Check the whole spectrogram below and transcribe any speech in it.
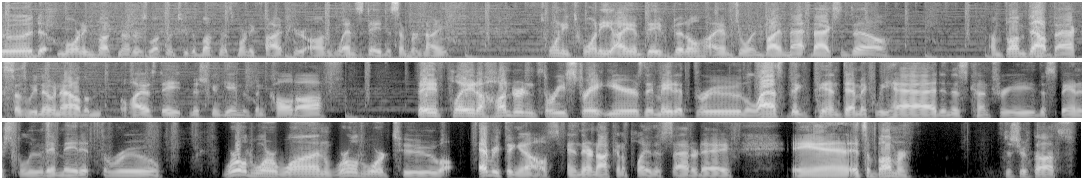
Good morning, Bucknutters. Welcome to the Bucknuts Morning Five here on Wednesday, December 9th, 2020. I am Dave Biddle. I am joined by Matt Baxendale. I'm bummed out, Bax. As we know now, the Ohio State Michigan game has been called off. They've played 103 straight years. They made it through the last big pandemic we had in this country, the Spanish flu. They made it through World War One, World War Two, everything else, and they're not going to play this Saturday and it's a bummer. Just your thoughts.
